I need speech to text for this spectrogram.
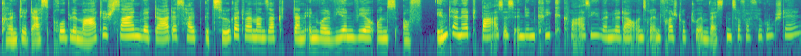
Könnte das problematisch sein? Wird da deshalb gezögert, weil man sagt, dann involvieren wir uns auf Internetbasis in den Krieg quasi, wenn wir da unsere Infrastruktur im Westen zur Verfügung stellen?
